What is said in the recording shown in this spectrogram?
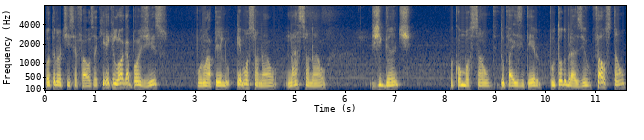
Outra notícia falsa aqui é que logo após isso, por um apelo emocional, nacional, gigante, uma comoção do país inteiro, por todo o Brasil, Faustão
